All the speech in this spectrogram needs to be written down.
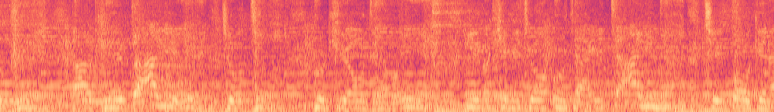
く開けばいい。ちょっと不器用でもいい。今君と歌いたいんだちっぽけな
